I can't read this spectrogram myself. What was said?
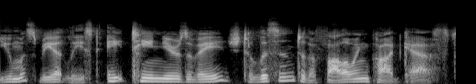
You must be at least 18 years of age to listen to the following podcast.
